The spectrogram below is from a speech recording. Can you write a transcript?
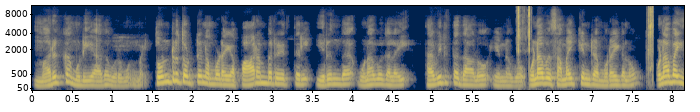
மறுக்க முடியாத ஒரு உண்மை. தொன்று தொட்டு நம்முடைய பாரம்பரியத்தில் இருந்த உணவுகளை தவிர்த்ததாலோ என்னவோ உணவு சமைக்கின்ற முறைகளும் உணவை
